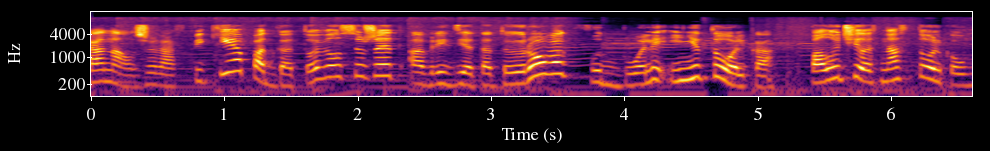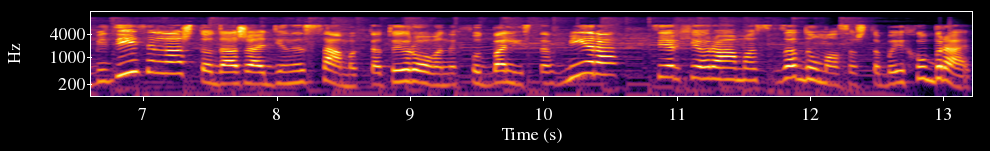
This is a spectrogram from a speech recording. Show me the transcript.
Канал Жираф Пике подготовил сюжет о вреде татуировок в футболе и не только. Получилось настолько убедительно, что даже один из самых татуированных футболистов мира, Серхио Рамос, задумался, чтобы их убрать.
